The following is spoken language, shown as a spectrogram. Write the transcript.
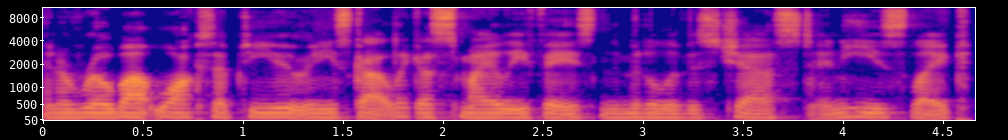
and a robot walks up to you and he's got like a smiley face in the middle of his chest and he's like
